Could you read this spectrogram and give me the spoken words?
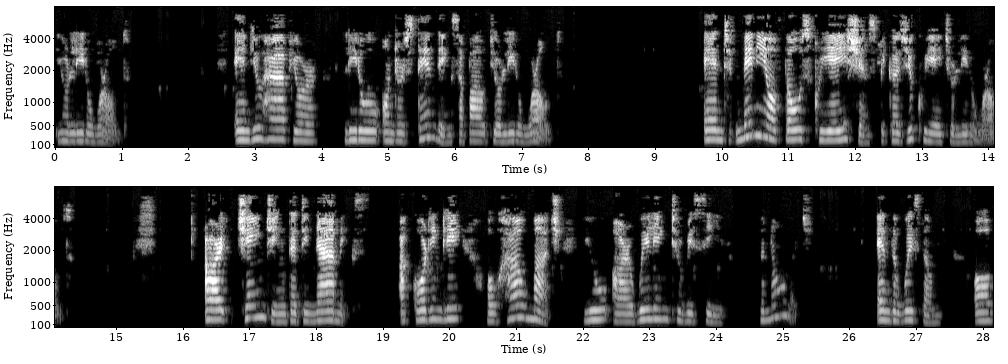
your little world. And you have your little understandings about your little world. And many of those creations, because you create your little world, are changing the dynamics accordingly of how much you are willing to receive the knowledge and the wisdom of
